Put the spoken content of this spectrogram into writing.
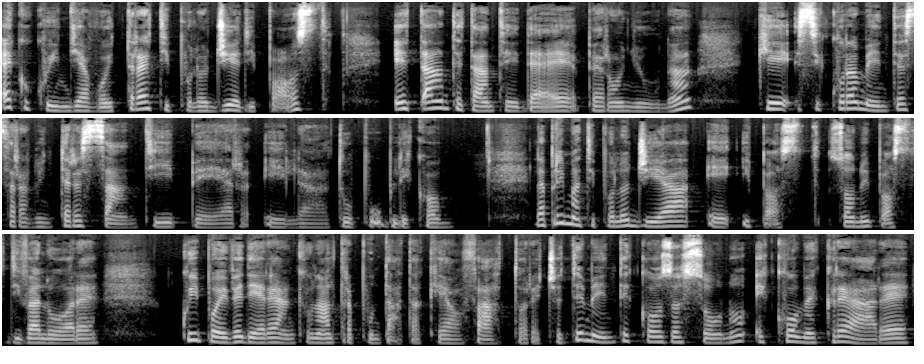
Ecco quindi a voi tre tipologie di post e tante tante idee per ognuna che sicuramente saranno interessanti per il tuo pubblico. La prima tipologia è i post, sono i post di valore. Qui puoi vedere anche un'altra puntata che ho fatto recentemente, cosa sono e come creare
